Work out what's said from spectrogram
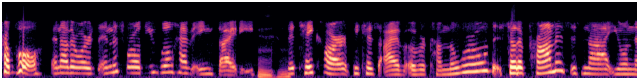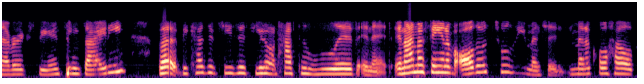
trouble. In other words, in this world, you will have anxiety. Mm-hmm. But take heart because I've overcome the world. So, the promise is not you will never experience anxiety, but because of Jesus, you don't have to live in it. And I'm a fan of all those tools you mentioned medical help,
